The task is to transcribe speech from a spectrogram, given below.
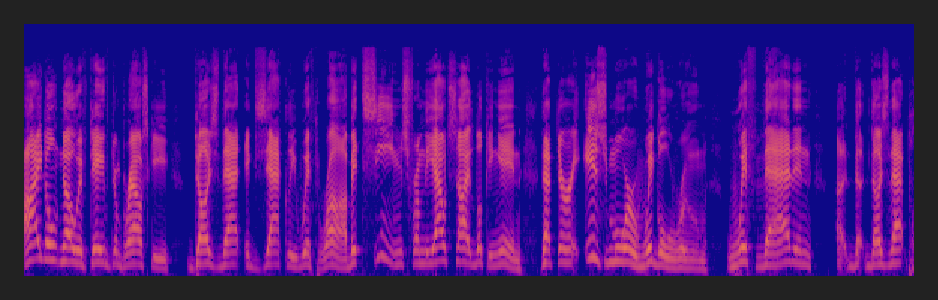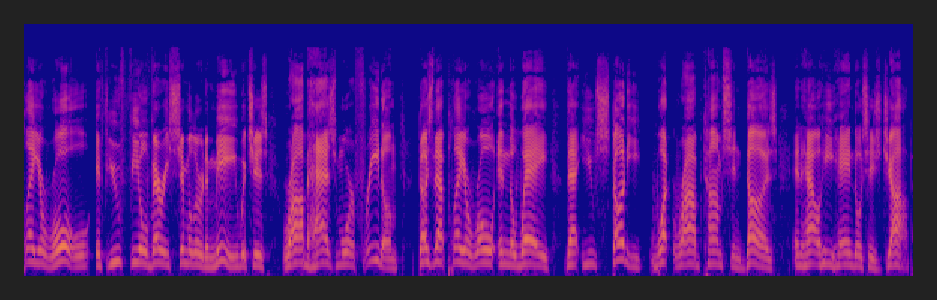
I don't know if Dave Dombrowski does that exactly with Rob. It seems from the outside looking in that there is more wiggle room with that. And uh, th- does that play a role if you feel very similar to me, which is Rob has more freedom? Does that play a role in the way that you study what Rob Thomson does and how he handles his job?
